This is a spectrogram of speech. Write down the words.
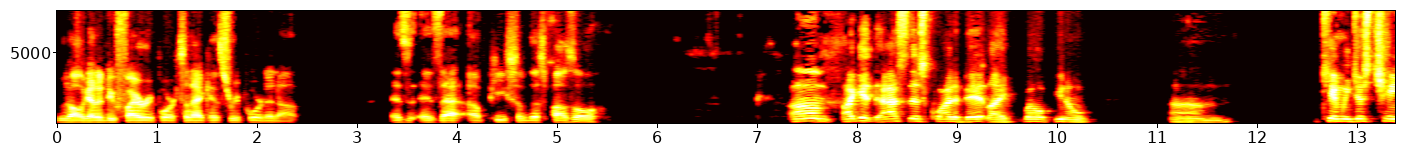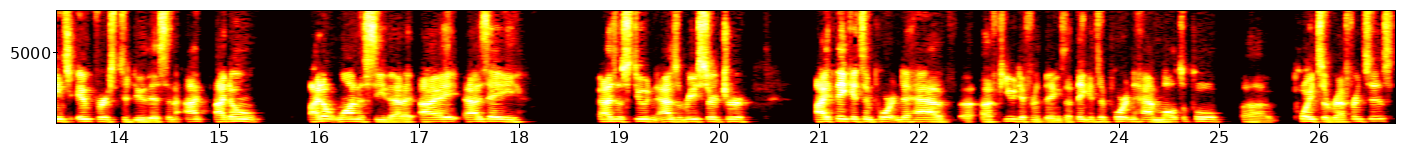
We've all got to do fire reports and that gets reported up. Is is that a piece of this puzzle? Um i get asked this quite a bit like well you know um can we just change NFIRS to do this? And i i don't i don't want to see that. I, I as a as a student, as a researcher, I think it's important to have a, a few different things. I think it's important to have multiple uh, points of references.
